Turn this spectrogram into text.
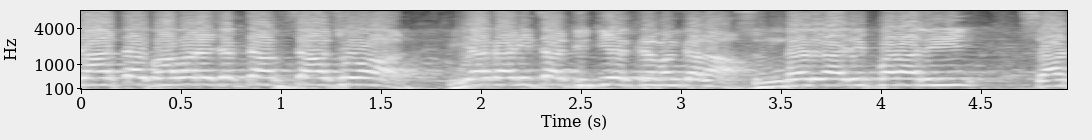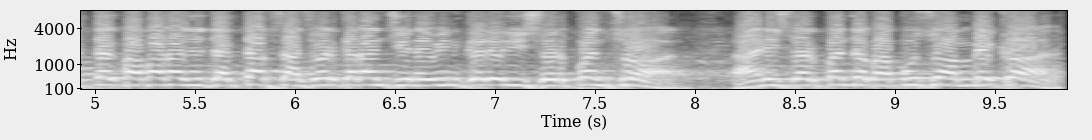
सार्थक बाबाराज जगताप सासवड. या गाडीचा द्वितीय क्रमांकाला सुंदर गाडी पळाली. सार्थक बाबाराज जगताप सासवडकरांची नवीन खरेदी सरपंच. आणि सरपंच बापूसो आंबेकर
